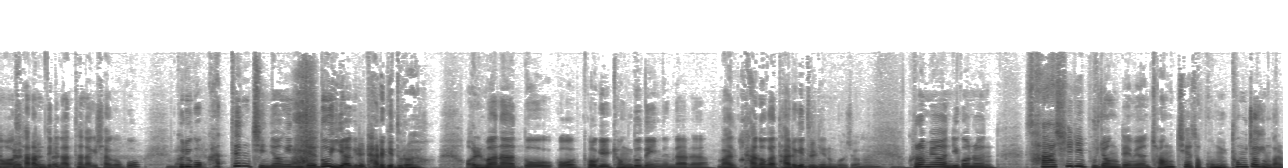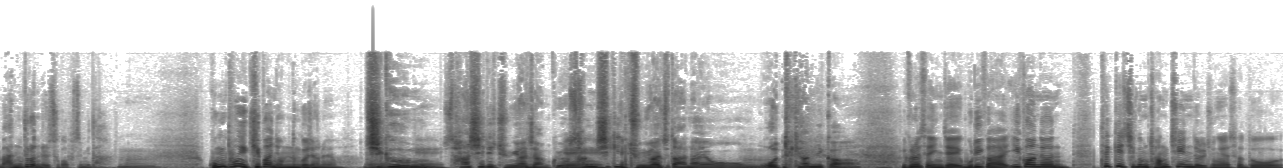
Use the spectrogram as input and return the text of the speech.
어, 사람들이 나타나기 시작하고 그리고 같은 진영인데도 이야기를 다르게 들어요. 얼마나 음. 또 어, 거기에 경도돼 있는 나라 단어가 다르게 음. 들리는 거죠. 음. 그러면 이거는 사실이 부정되면 정치에서 공통적인 걸 만들어낼 수가 없습니다. 음. 공통의 기반이 없는 거잖아요. 지금 예. 사실이 중요하지 음. 않고요. 예. 상식이 중요하지도 않아요. 음. 어떻게 합니까? 그래서 이제 우리가 이거는 특히 지금 정치인들 중에서도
